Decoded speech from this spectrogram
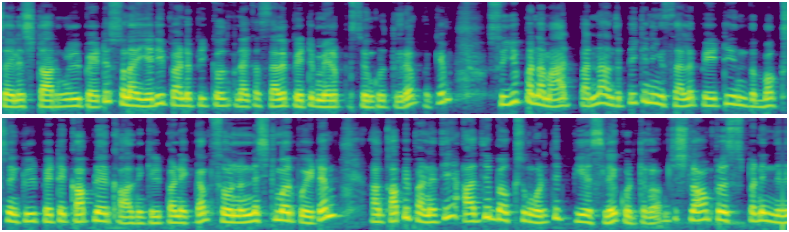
சைடில் ஸ்டார்கில் போயிட்டு ஸோ நான் எடி பேண்ட் பிக் வந்து பண்ணாக்க செலை போயிட்டு மேலே பிடிச்சி கொடுத்துக்கிறேன். ஓகே ஸோ இப்போ நம்ம ஆட் பண்ண அந்த பிக்கை நீங்கள் செலை போயிட்டு இந்த பாக்ஸ் கிளிக் போயிட்டு காப்பில் இருக்க அது கிளிக் பண்ணிக்கலாம் ஸோ நான் நெக்ஸ்ட் மாதிரி போயிட்டு காப்பி பண்ணி அது பாக்ஸும் கொடுத்து பிஎஸ்லேயே கொடுத்துக்கலாம். ஜஸ்ட் லாங் ப்ரெஸ் பண்ணி இந்த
